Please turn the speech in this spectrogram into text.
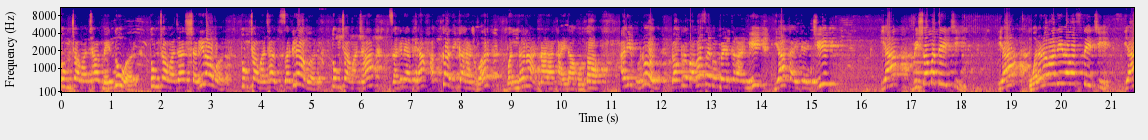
तुमच्या माझ्या मेंदूवर तुमच्या माझ्या शरीरावर तुमच्या माझ्या जगण्यावर तुमच्या माझ्या जगण्यातल्या हक्क अधिकारांवर बंधनं आणणारा कायदा होता. आणि म्हणून डॉक्टर बाबासाहेब आंबेडकरांनी या कायद्याची या विषमतेची या वर्णवादी व्यवस्थेची या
